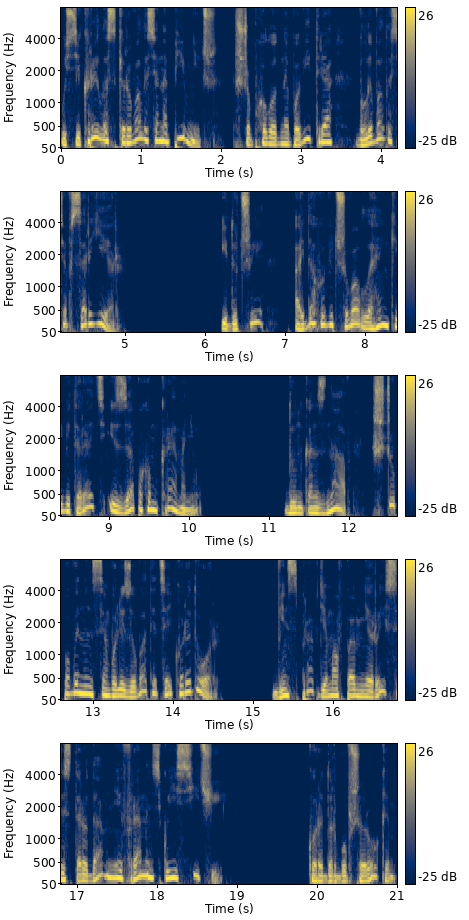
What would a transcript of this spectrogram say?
усі крила скерувалися на північ, щоб холодне повітря вливалося в сар'єр. Ідучи, Айдаго відчував легенький вітерець із запахом кременю. Дункан знав, що повинен символізувати цей коридор. Він справді мав певні риси стародавньої Фременської січі. Коридор був широким,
